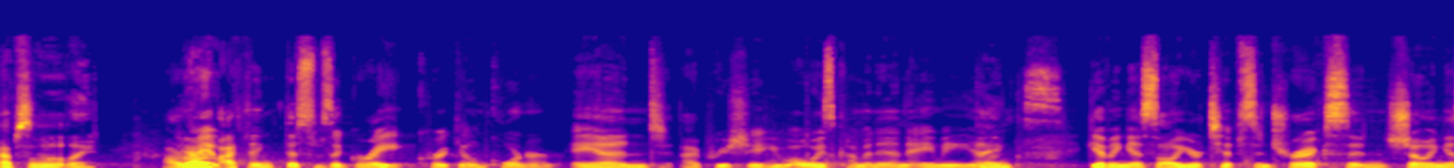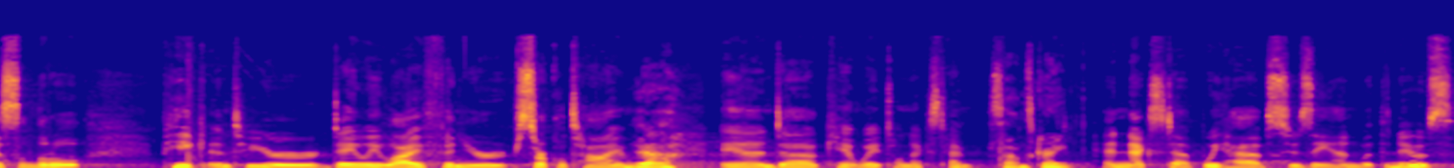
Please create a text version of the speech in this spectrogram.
Absolutely. All Yeah. right, I think this was a great curriculum corner, and I appreciate you always coming in, Amy, and Thanks. giving us all your tips and tricks and showing us a little peek into your daily life and your circle time. Yeah. And uh, can't wait till next time. Sounds great. And next up, we have Suzanne with the news.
